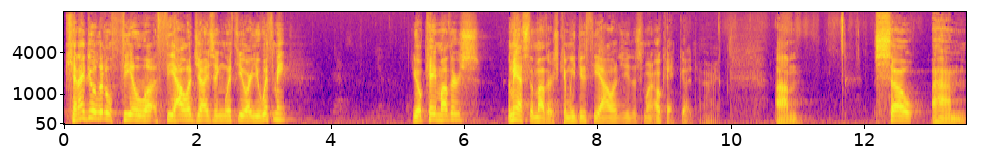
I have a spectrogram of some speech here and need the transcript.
can I do a little theolo- theologizing with you? Are you with me? You okay, mothers? Let me ask the mothers. Can we do theology this morning? Okay, good. All right. Um, so, um,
